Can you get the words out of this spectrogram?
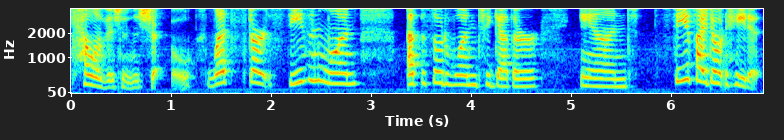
television show. Let's start season one, episode one together, and see if I don't hate it.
